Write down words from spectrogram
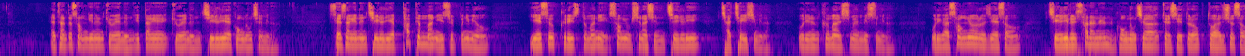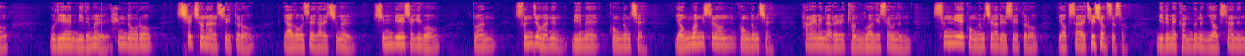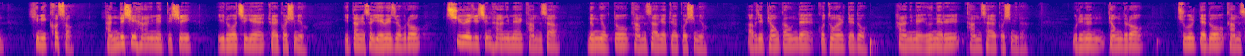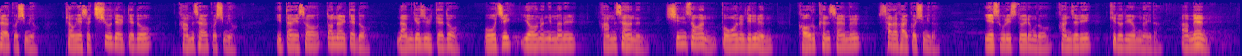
애탄트 섬기는 교회는 이 땅의 교회는 진리의 공동체입니다. 세상에는 진리의 파편만이 있을 뿐이며 예수 그리스도만이 성육신하신 진리 자체이십니다. 우리는 그 말씀을 믿습니다. 우리가 성령을 의지해서 진리를 살아내는 공동체가 될 수 있도록 도와주셔서 우리의 믿음을 행동으로 실천할 수 있도록 야고보서의 가르침을 신비에 새기고 또한 순종하는 믿음의 공동체, 영광스러운 공동체, 하나님의 나라를 견고하게 세우는 승리의 공동체가 될 수 있도록 역사에 주시옵소서. 믿음의 간구는 역사는 힘이 커서 반드시 하나님의 뜻이 이루어지게 될 것이며 이 땅에서 예외적으로 치유해 주신 하나님의 감사 능력도 감사하게 될 것이며 아버지 병 가운데 고통할 때도 하나님의 은혜를 감사할 것입니다. 우리는 병들어 죽을 때도 감사할 것이며 병에서 치유될 때도 감사할 것이며 이 땅에서 떠날 때도 남겨질 때도 오직 여호와 님만을 감사하는 신성한 봉헌을 드리는 거룩한 삶을 살아갈 것입니다. 예수 그리스도 이름으로 간절히 기도드리옵나이다. 아멘.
